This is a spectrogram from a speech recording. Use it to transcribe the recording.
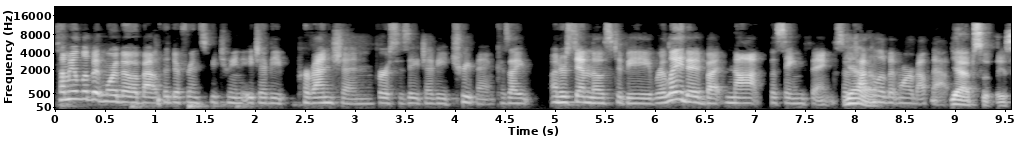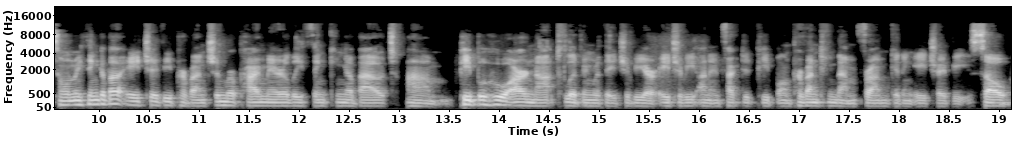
Tell me a little bit more, though, about the difference between HIV prevention versus HIV treatment, because I understand those to be related, but not the same thing. So, yeah. talk a little bit more about that. Yeah, absolutely. So, when we think about HIV prevention, we're primarily thinking about um, people who are not living with HIV or HIV uninfected people and preventing them from getting HIV. So,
